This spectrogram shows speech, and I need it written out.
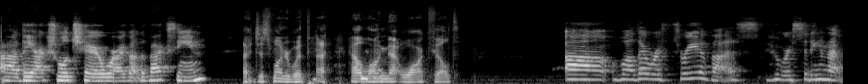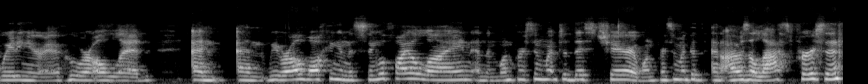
uh, the actual chair where I got the vaccine. I just wonder what that how long that walk felt. Uh, well, there were three of us who were sitting in that waiting area who were all led, and and we were all walking in the single file line, and then one person went to this chair, and one person went to, and I was the last person,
